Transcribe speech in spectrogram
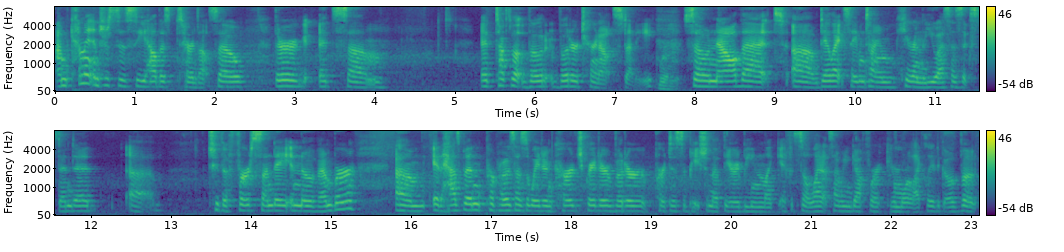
I'm kind of interested to see how this turns out. So there, it's um, it talks about voter voter turnout study. Right. So now that um, daylight saving time here in the U.S. has extended uh, to the first Sunday in November, um, it has been proposed as a way to encourage greater voter participation. The theory being like, if it's still light outside when you get off work, you're more likely to go vote.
